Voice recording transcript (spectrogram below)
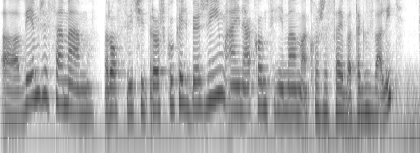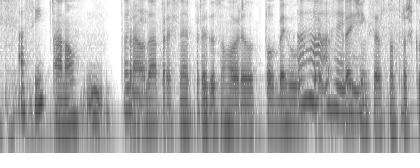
Uh, viem, že sa mám rozcvičiť trošku, keď bežím, aj na konci nemám akože sa iba tak zvaliť. Asi? Áno, mm, to pravda, nie. presne, preto som hovoril po behu, Aha, treba hej, stretching hej. sa aspoň trošku.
